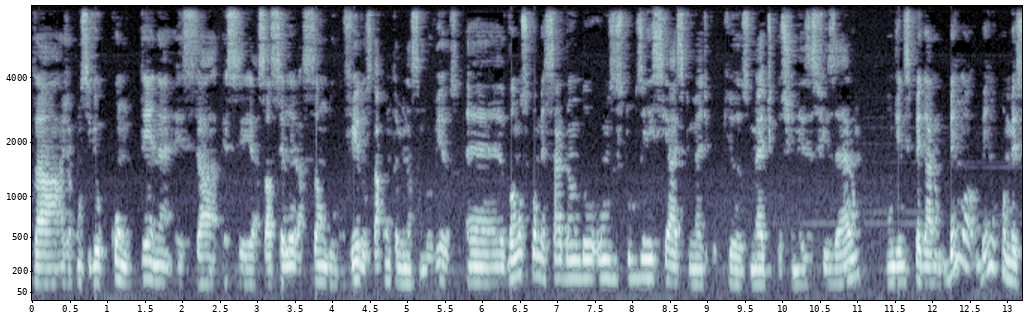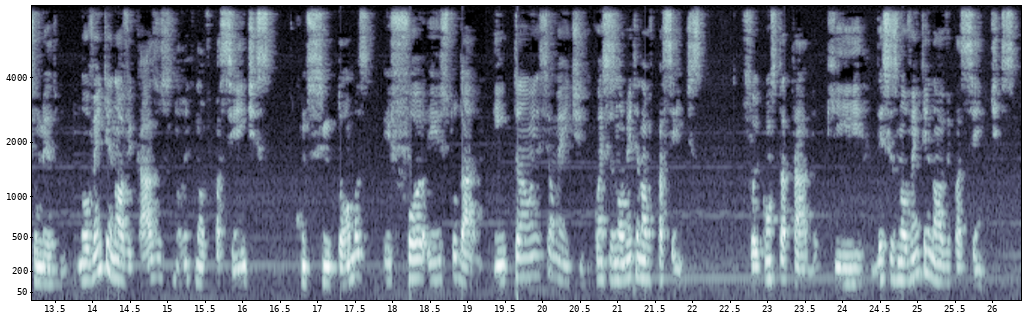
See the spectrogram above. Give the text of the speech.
tá, já conseguiu conter né, essa, essa aceleração do vírus, da contaminação do vírus, é, vamos começar dando uns estudos iniciais que, médico, que os médicos chineses fizeram, onde eles pegaram bem, bem no começo mesmo 99 casos, 99 pacientes com sintomas e, for, e estudaram. Então, inicialmente, com esses 99 pacientes, foi constatado que desses 99 pacientes,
